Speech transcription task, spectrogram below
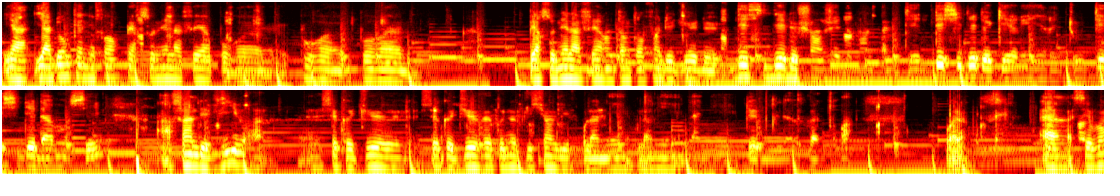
Il y a, il y a donc un effort personnel à faire pour, euh, pour, euh, pour euh, personnel à faire en tant qu'enfant de Dieu, de décider de changer de mentalité, décider de guérir et tout, décider d'avancer afin de vivre euh, ce que Dieu, ce que Dieu veut que nous puissions vivre pour l'année, l'année, l'année 2023. Voilà. Euh, c'est bon,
